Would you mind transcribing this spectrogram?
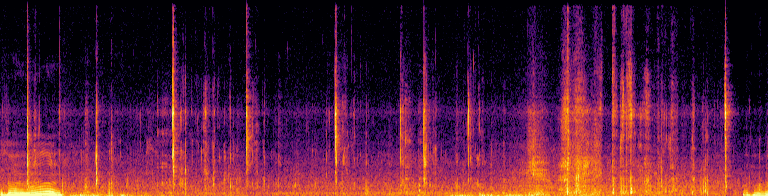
อื้อหืออื้อหือ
